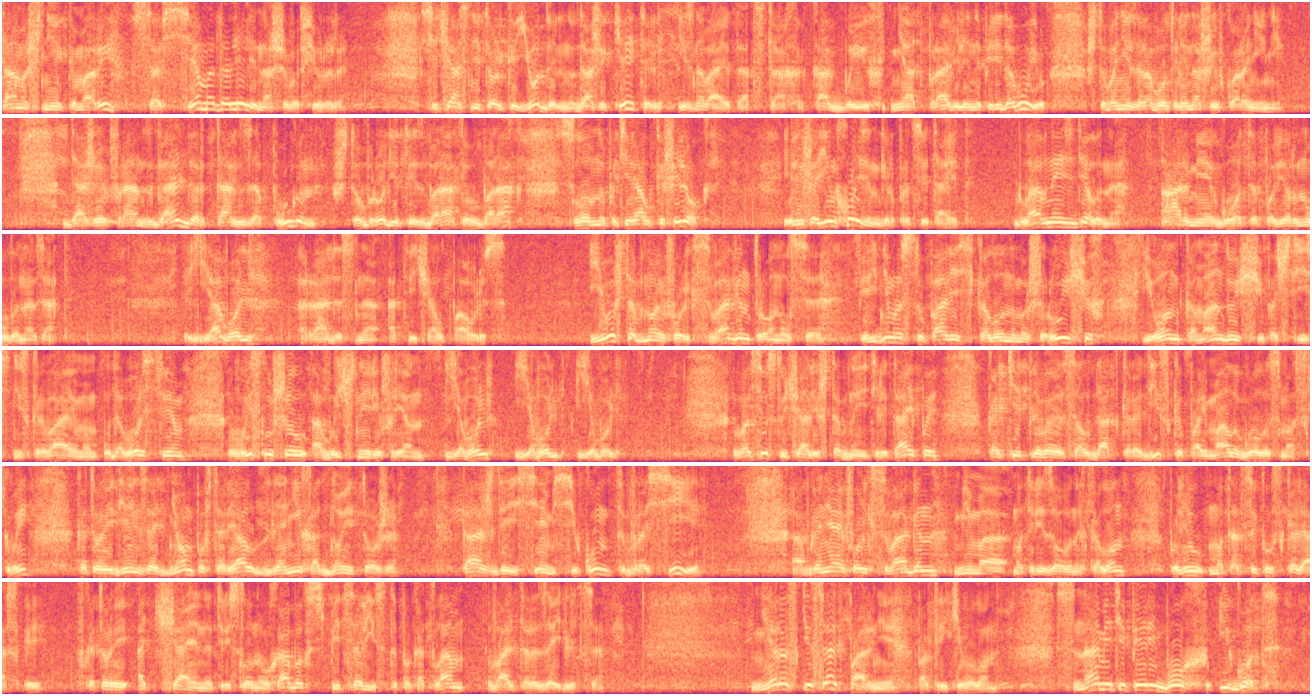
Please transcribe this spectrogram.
Тамошние комары совсем одолели нашего фюрера. Сейчас не только Йодель, но даже Кейтель изнывает от страха, как бы их не отправили на передовую, чтобы они заработали нашивку о ранении. Даже Франц Гальдер так запуган, что бродит из барака в барак, словно потерял кошелек. И лишь один Хойзингер процветает. Главное сделано. Армия Гота повернула назад. Я воль, радостно отвечал Паулюс. Его штабной Volkswagen тронулся. Перед ним расступались колонны марширующих, и он, командующий почти с нескрываемым удовольствием, выслушал обычный рефрен: "Яволь, яволь, яволь". Вовсю стучали штабные телетайпы, кокетливая солдатка-радистка поймала голос Москвы, который день за днем повторял для них одно и то же. Каждые семь секунд в России Обгоняя Volkswagen мимо моторизованных колонн, пылил мотоцикл с коляской, в которой отчаянно трясло на ухабах специалиста по котлам Вальтера Зейдлица. «Не раскисать, парни!» — покрикивал он. «С нами теперь и Бог, и год,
